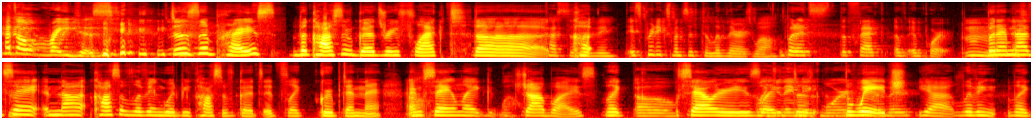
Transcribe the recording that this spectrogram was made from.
That's outrageous. Does the price, the cost of goods reflect the Cost of co- living. It's pretty expensive to live there as well. But it's the fact of import. Mm, But I'm not true. saying not cost of living would be cost of goods. It's like grouped in there. I'm Oh. saying like Well. job wise, like Oh. salaries, Like, like, do they does- make more the if you live wage. there? Yeah, living like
